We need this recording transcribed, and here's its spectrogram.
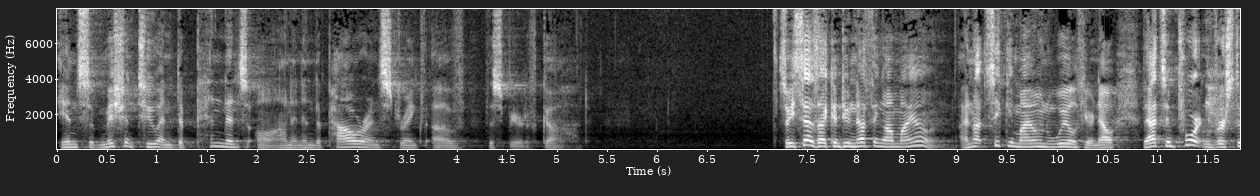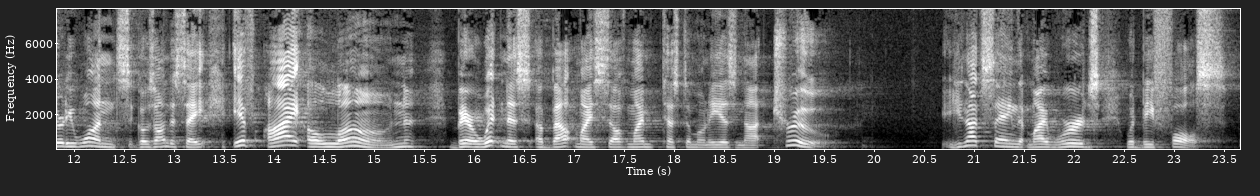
in submission to and dependence on and in the power and strength of the Spirit of God. So he says, I can do nothing on my own. I'm not seeking my own will here. Now, that's important. Verse 31 goes on to say, If I alone bear witness about myself, my testimony is not true. He's not saying that my words would be false.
